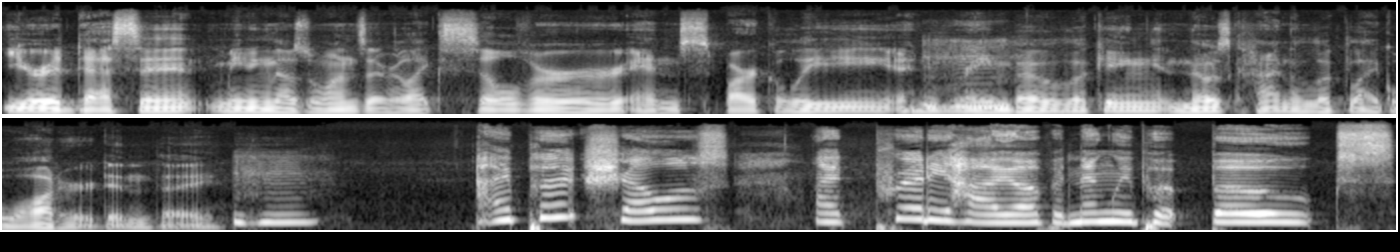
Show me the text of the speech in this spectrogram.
iridescent, meaning those ones that are like silver and sparkly and rainbow looking. And those kind of looked like water, didn't they? Mm-hmm. I put shells like pretty high up, and then we put boats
